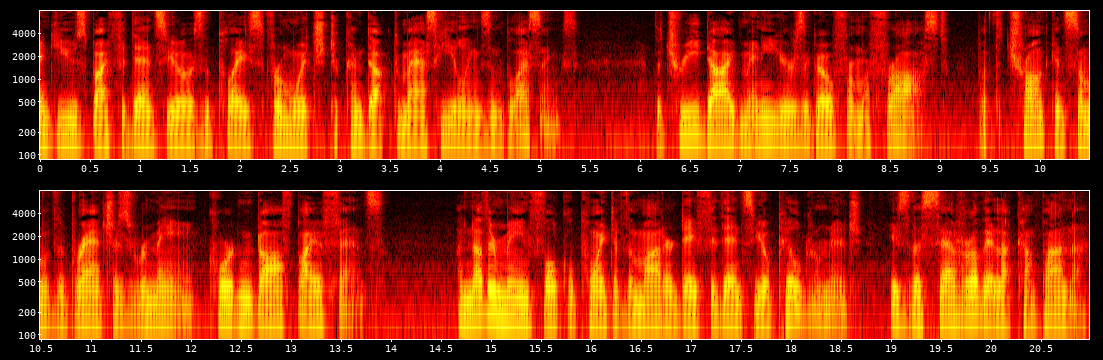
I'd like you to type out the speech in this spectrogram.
and used by Fidencio as the place from which to conduct mass healings and blessings. The tree died many years ago from a frost, but the trunk and some of the branches remain, cordoned off by a fence. Another main focal point of the modern day Fidencio pilgrimage is the Cerro de la Campana,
